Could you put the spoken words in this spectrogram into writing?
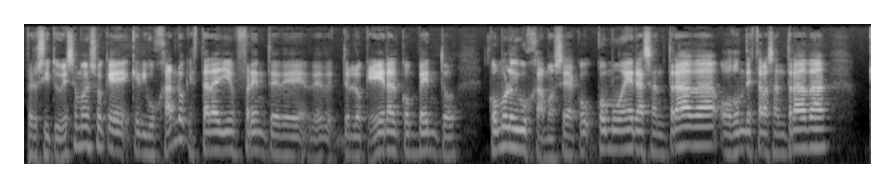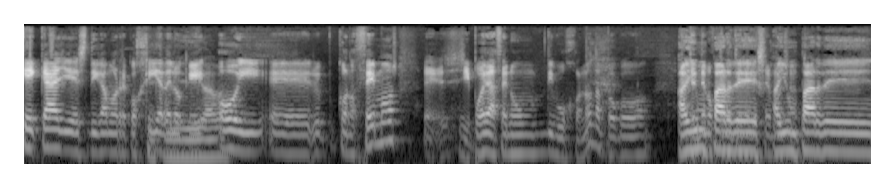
Pero si tuviésemos eso que, dibujarlo, que estar allí enfrente de, de- lo que era el convento, ¿cómo lo dibujamos? O sea, ¿cómo, cómo era esa entrada o dónde estaba esa entrada? ¿Qué calles, digamos, recogía ¿Qué de lo que hoy eh, conocemos? Eh, si puede hacer un dibujo, ¿no? Tampoco... Hay un par de hay mucho. un par de,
